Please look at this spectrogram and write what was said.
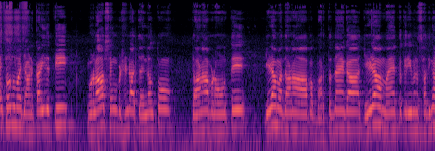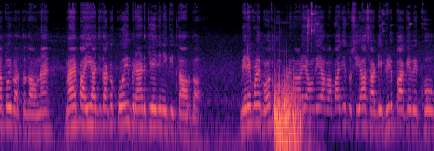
ਅੱਜ ਤੁਹਾਨੂੰ ਮੈਂ ਜਾਣਕਾਰੀ ਦਿੱਤੀ, ਗੁਰਲਾਬ ਸਿੰਘ ਬਠਿੰਡਾ ਚੈਨਲ ਤੋਂ ਦਾਣਾ ਬਣਾਉਣ ਤੇ ਜਿਹੜਾ ਮੈਂ ਦਾਣਾ ਆਪ ਵਰਤਦਾ ਹੈਗਾ, ਜਿਹੜਾ ਮੈਂ ਤਕਰੀਬਨ ਸਦੀਆਂ ਤੋਂ ਹੀ ਵਰਤਦਾ ਆਉਣਾ ਮੈਂ ਭਾਈ ਅੱਜ ਤੱਕ ਕੋਈ ਬ੍ਰਾਂਡ ਚੇਂਜ ਨਹੀਂ ਕੀਤਾ ਆਪਦਾ। ਮੇਰੇ ਕੋਲੇ ਬਹੁਤ ਕੰਪਨੀਆਂ ਵਾਲੇ ਆਉਂਦੇ ਆ, ਬਾਬਾ ਜੀ ਤੁਸੀਂ ਆਹ ਸਾਡੀ ਫੀਡ ਪਾ ਕੇ ਵੇਖੋ,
